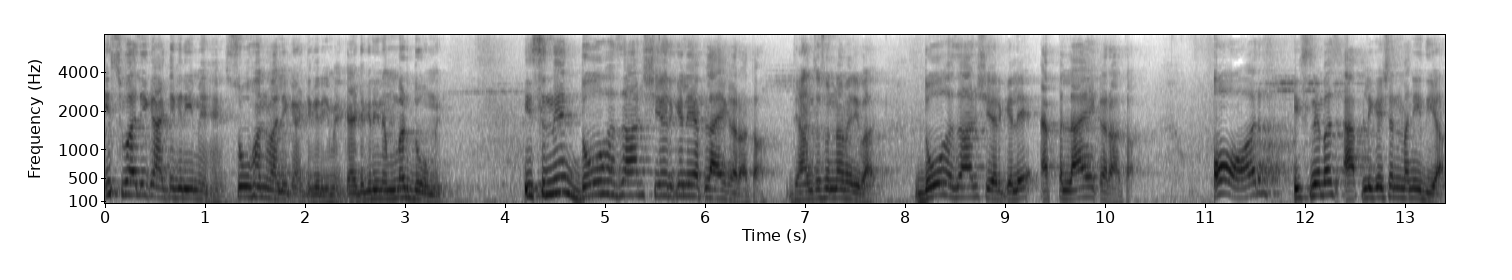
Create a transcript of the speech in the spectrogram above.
इस वाली कैटेगरी में है, सोहन वाली कैटेगरी में कैटेगरी नंबर दो में. इसने 2000 शेयर के लिए अप्लाई करा था। ध्यान से सुनना मेरी बात। 2000 शेयर के लिए अप्लाई करा था। और इसने बस एप्लीकेशन मनी दिया।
